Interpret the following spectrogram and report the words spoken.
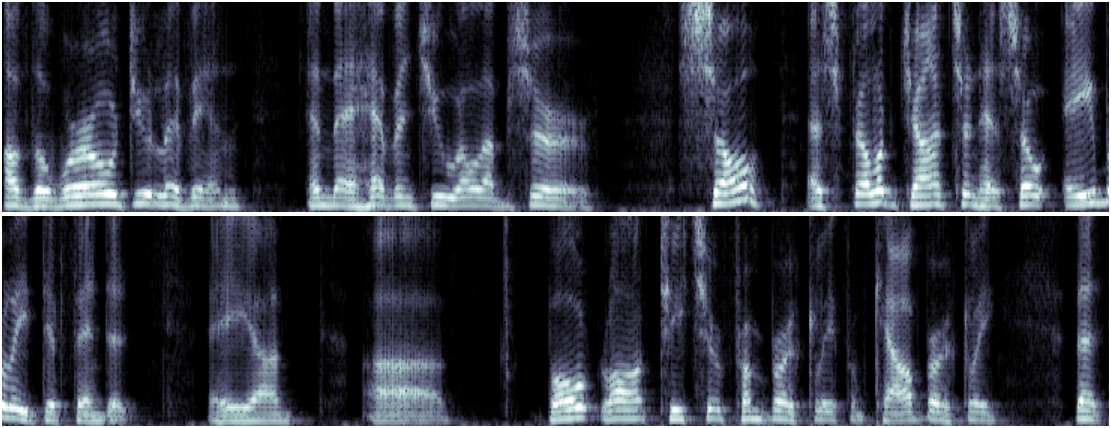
of the world you live in and the heavens you will observe. So, as Phillip Johnson has so ably defended, a uh, uh, Boalt Law teacher from Berkeley, from Cal Berkeley, that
